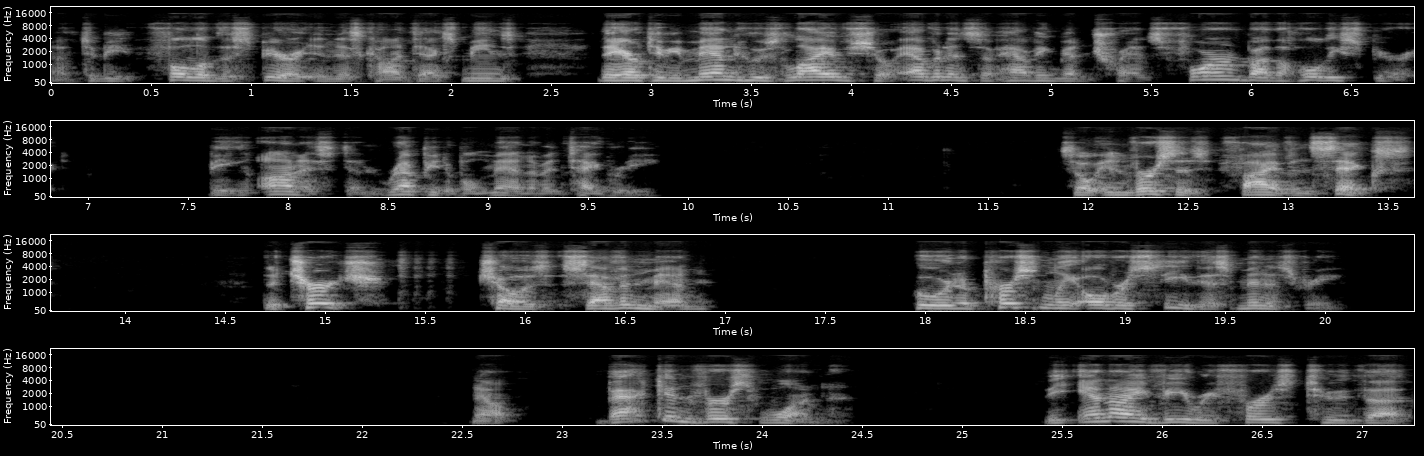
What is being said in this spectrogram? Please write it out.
uh, to be full of the Spirit in this context means they are to be men whose lives show evidence of having been transformed by the Holy Spirit, being honest and reputable men of integrity. So in verses 5 and 6, the church chose seven men who were to personally oversee this ministry. Now, back in verse 1, the NIV refers to the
